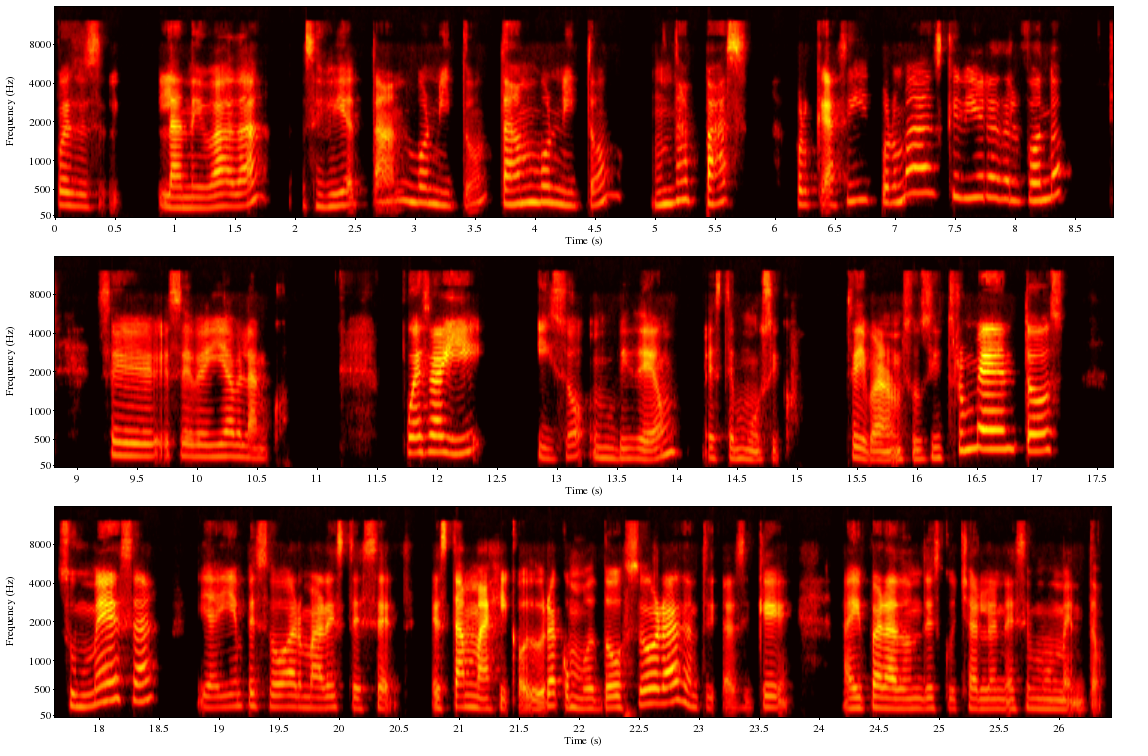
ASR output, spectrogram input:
pues la nevada, se veía tan bonito, tan bonito, una paz, porque así, por más que vieras el fondo, se, se veía blanco. Pues ahí hizo un video este músico. Se llevaron sus instrumentos, su mesa, y ahí empezó a armar este set. Está mágico, dura como dos horas, así que ahí para dónde escucharlo en ese momento.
